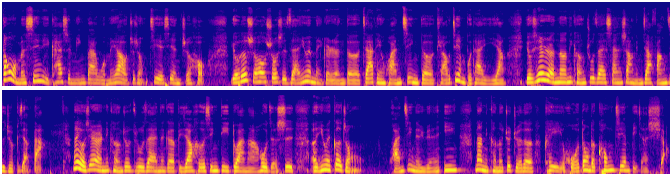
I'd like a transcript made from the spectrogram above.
当我们心里开始明白我们要有这种界限之后，有的时候说实在，因为每个人的家庭环境的条件不太一样，有些人呢，你可能住在山上，你们家房子就比较大；那有些人你可能就住在那个比较核心地段啊，或者是呃，因为各种。环境的原因，那你可能就觉得可以活动的空间比较小。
